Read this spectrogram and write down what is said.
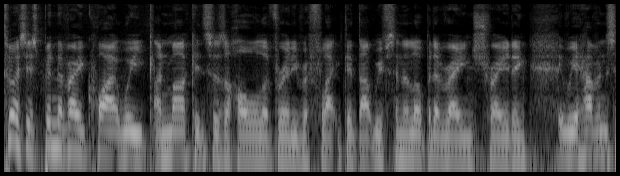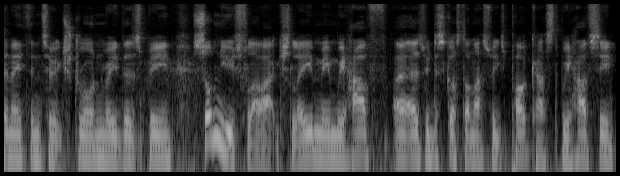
To us, it's been a very quiet week, and markets as a whole have really reflected that. We've seen a little bit of range trading. We haven't seen anything too extraordinary. There's been some news flow, actually. I mean, we have, uh, as we discussed on last week's podcast, we have seen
